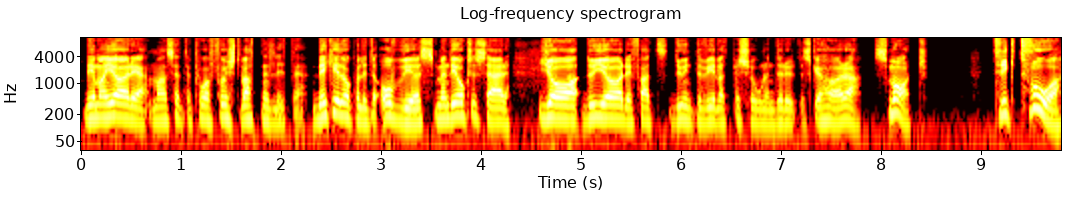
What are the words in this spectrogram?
Det man gör är, man sätter på först vattnet lite. Det kan ju dock vara lite obvious, men det är också så här. ja, du gör det för att du inte vill att personen där ute ska höra. Smart. Trick 2.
